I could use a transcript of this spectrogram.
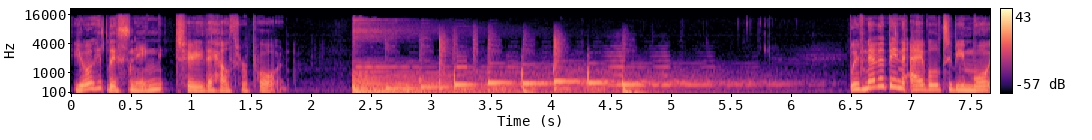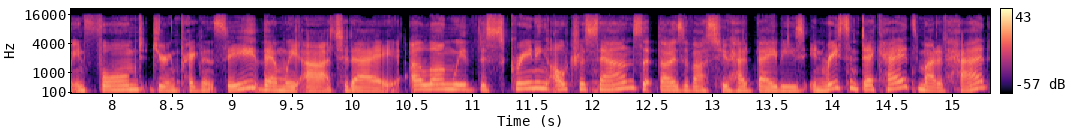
You're listening to The Health Report. We've never been able to be more informed during pregnancy than we are today. Along with the screening ultrasounds that those of us who had babies in recent decades might have had,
